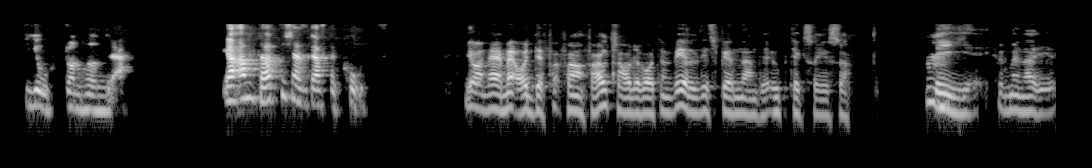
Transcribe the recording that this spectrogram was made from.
1400. Jag antar att det känns ganska coolt. Ja, nej, men och det, framförallt så har det varit en väldigt spännande upptäcktsresa. Mm. I, jag menar,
